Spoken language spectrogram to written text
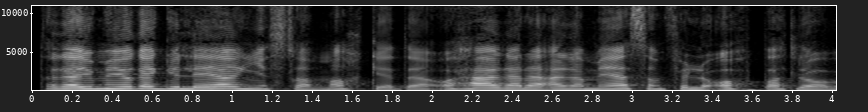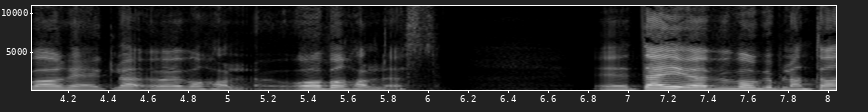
Det er jo mye regulering i strømmarkedet, og her er det RME som følger opp at lover og regler overholdes. Eh, de overvåker bl.a.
